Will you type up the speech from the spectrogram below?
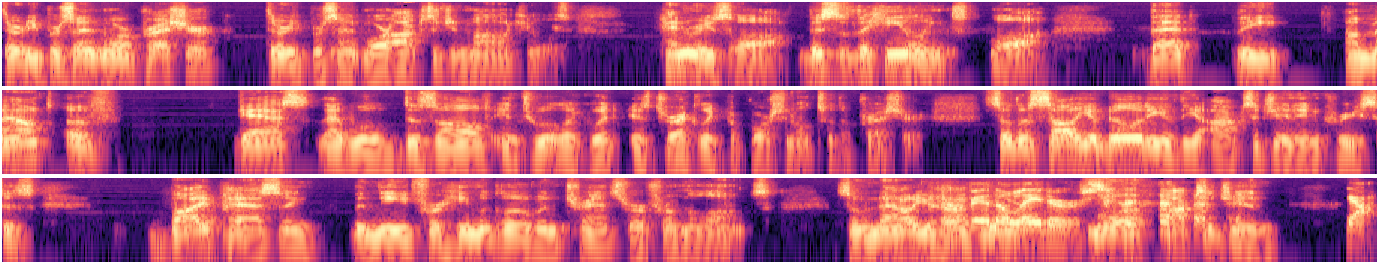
30% more pressure, 30% more oxygen molecules. Henry's law, this is the healing law, that the amount of gas that will dissolve into a liquid is directly proportional to the pressure. So the solubility of the oxygen increases, bypassing the need for hemoglobin transfer from the lungs. So now you have ventilators, more, more oxygen yeah.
